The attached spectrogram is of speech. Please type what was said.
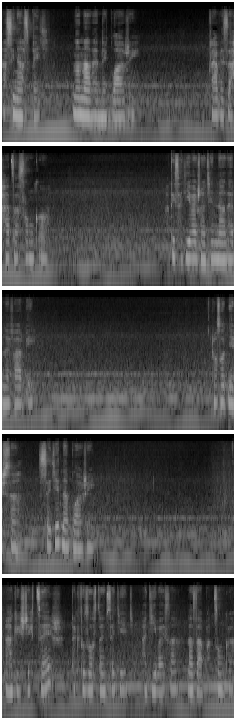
a si naspäť na nádhernej pláži. Práve zachádza slnko a ty sa dívaš na tie nádherné farby. Rozhodneš sa sedieť na pláži. A ak ešte chceš, tak tu zostaň sedieť a dívaj sa na západ slnka.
